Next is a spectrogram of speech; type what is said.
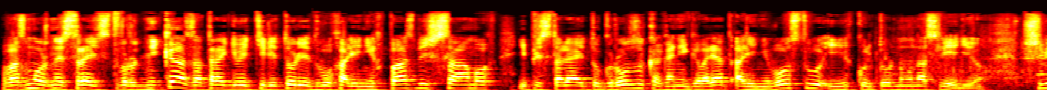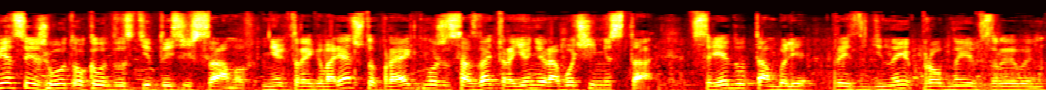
Возможное строительство рудника затрагивает территории двух оленьих пастбищ самов и представляет угрозу, как они говорят, оленеводству и их культурному наследию. В Швеции живут около 20 тысяч самов. Некоторые говорят, что проект может создать в районе рабочие места. В среду там были произведены пробные взрывы.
